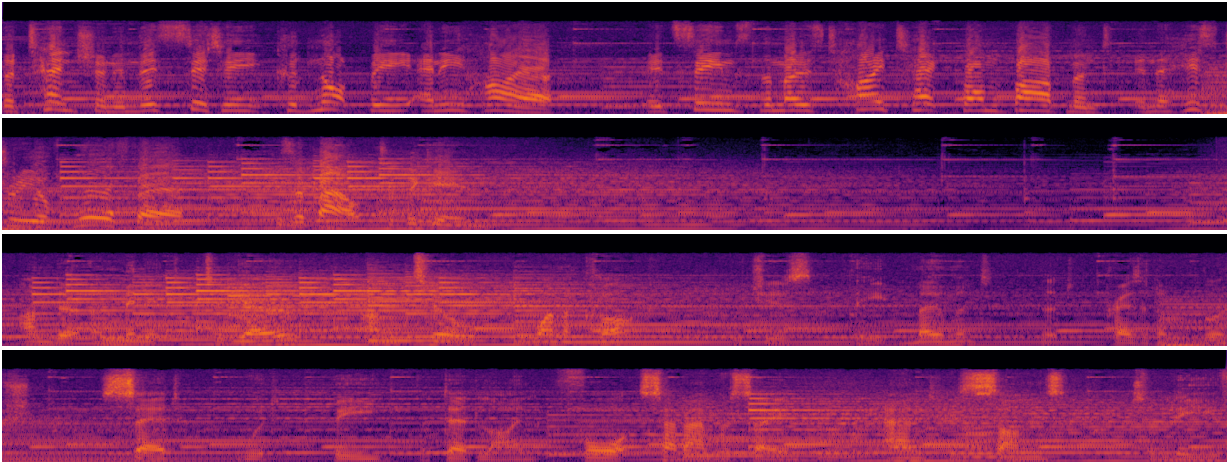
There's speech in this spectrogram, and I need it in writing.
The tension in this city could not be any higher. It seems the most high-tech bombardment in the history of warfare is about to begin. Under a minute to go until one o'clock, which is the moment that President Bush said would be the deadline for Saddam Hussein and his sons to leave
